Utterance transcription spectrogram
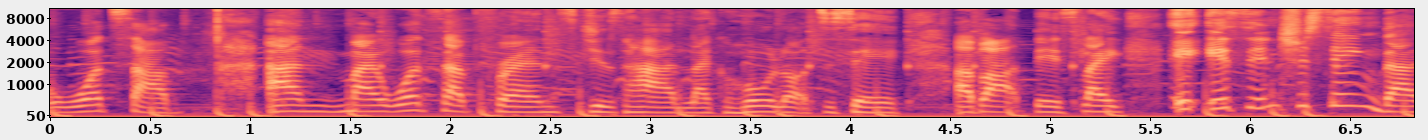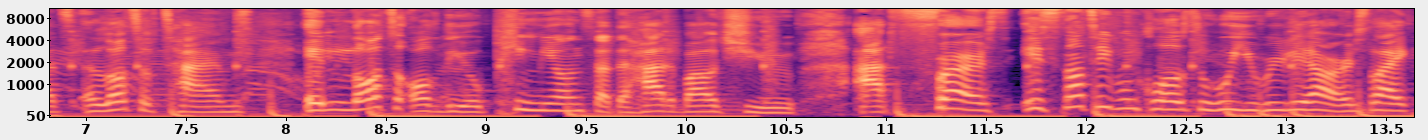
WhatsApp, and my WhatsApp friends just had like a whole lot to say about this. Like, it, it's interesting that a lot of times, a lot of the opinions that they had about you at first, it's not even close to who you really are. It's like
